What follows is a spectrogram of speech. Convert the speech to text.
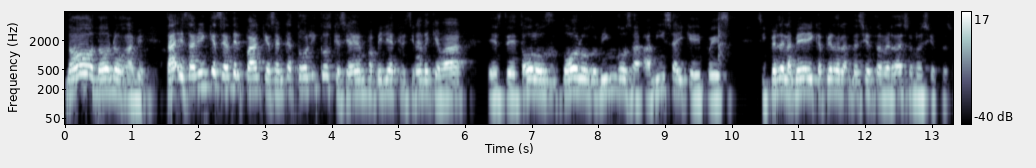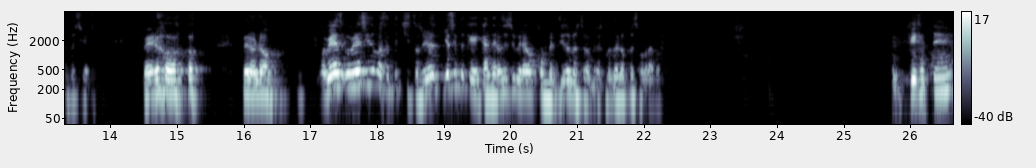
No, no, no, Jaime. Está, está bien que sean del PAN, que sean católicos, que sean familia cristiana de que va este, todos, los, todos los domingos a, misa y que pues si pierde la América, pierde la... No es cierto, ¿verdad? Eso no es cierto, eso no es cierto. Pero, pero no. Hubiera, hubiera sido bastante chistoso. Yo, yo siento que Calderón se hubiera convertido en nuestro Andrés Manuel López Obrador. Fíjate,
